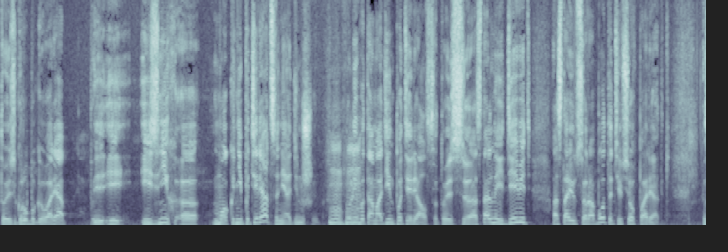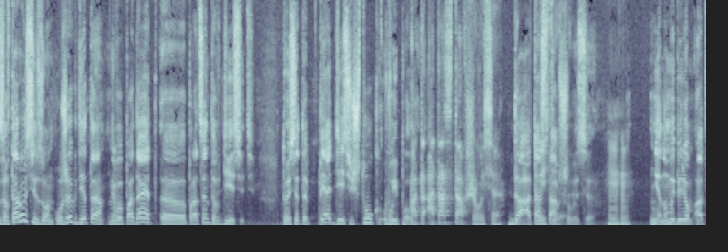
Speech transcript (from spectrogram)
то есть, грубо говоря, и, и из них э, мог не потеряться ни один шип, uh-huh. ну, либо там один потерялся. То есть остальные 9 остаются работать, и все в порядке. За второй сезон уже где-то выпадает э, процентов 10. То есть это 5-10 штук выпало. От, от оставшегося? Да, от То оставшегося. Есть... Угу. Не, ну мы берем от,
